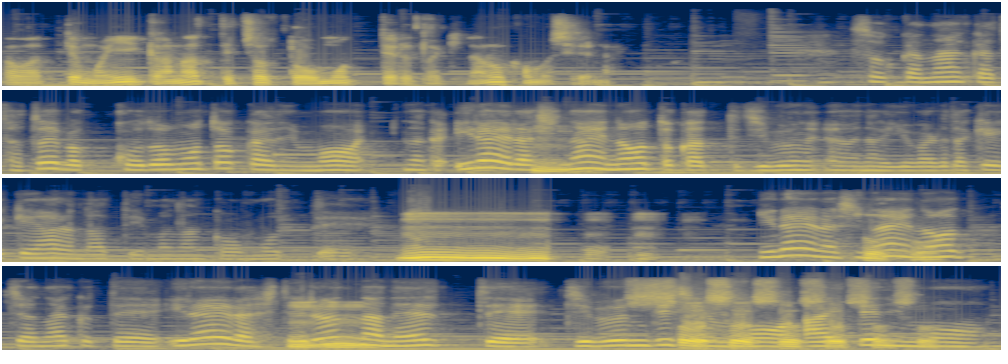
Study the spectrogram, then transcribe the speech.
変わってもいいかなってちょっと思ってる時なのかもしれない。そっかなんか例えば子供とかにもなんかイライラしないの、とかって自分あなんか言われた経験あるなって今なんか思ってうんうんうんうんイライラしないのじゃなくてイライラしてるんだねって自分自身そうそうそうそうも相手にも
